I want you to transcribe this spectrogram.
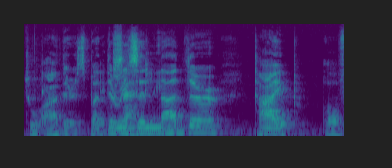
to others. But there is another type of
